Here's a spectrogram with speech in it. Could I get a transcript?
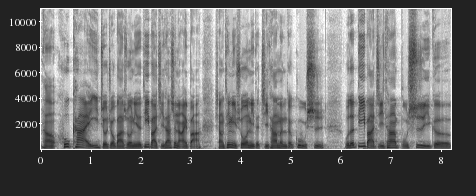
好，Who Kai 一九九八说：“你的第一把吉他是哪一把？想听你说你的吉他们的故事。”我的第一把吉他不是一个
